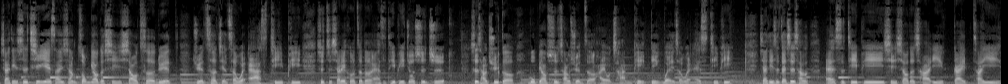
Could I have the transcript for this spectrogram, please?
下一题是企业三项重要的行销策略决策，简称为 STP，是指下列何者呢？STP 就是指市场区隔、目标市场选择，还有产品定位，称为 STP。下一题是在市场 STP 行销的差异概差异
